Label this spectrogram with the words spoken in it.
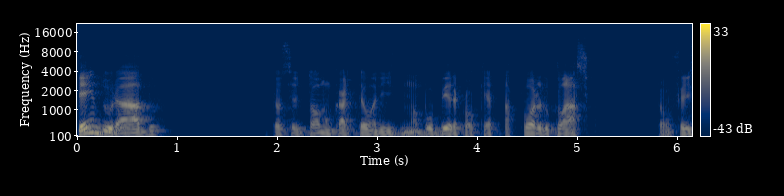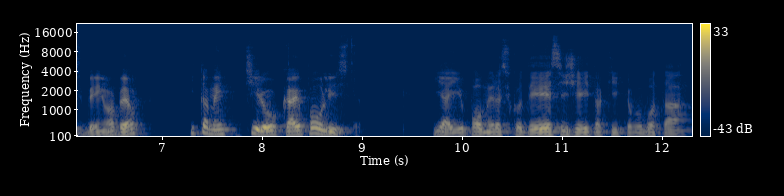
pendurado. Então, se ele toma um cartão ali, uma bobeira qualquer, tá fora do clássico. Então, fez bem o Abel. E também tirou o Caio Paulista. E aí o Palmeiras ficou desse jeito aqui que eu vou botar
